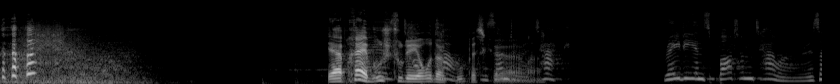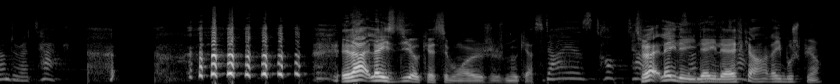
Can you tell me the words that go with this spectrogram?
et après elle bouge tous les héros d'un coup parce que under voilà. attack. Radiant's bottom tower is under attack. Et là, là il se dit ok c'est bon, euh, je, je me casse. Que là, il est, il est, il est AFK, hein, là il bouge plus. Hein.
